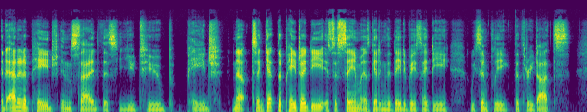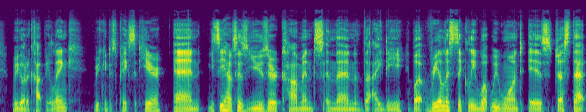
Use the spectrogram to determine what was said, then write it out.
It added a page inside this youtube page. Now, to get the page ID is the same as getting the database ID. We simply, the three dots, we go to copy link, we can just paste it here. And you see how it says user, comments, and then the ID. But realistically, what we want is just that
